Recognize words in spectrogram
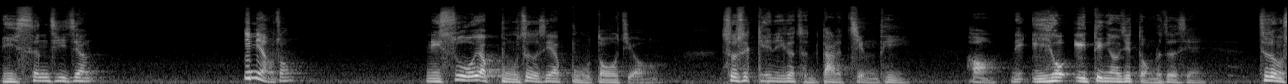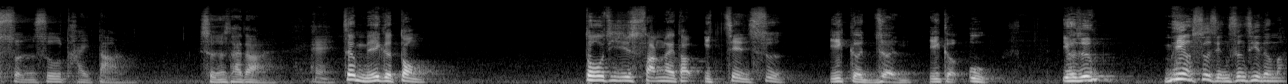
你生气这样一秒钟，你说要补这些要补多久？是不是给你一个很大的警惕？好，你以后一定要去懂得这些，这种损失太大了，损失太大了。哎，这每一个洞都继续伤害到一件事。一个人，一个物，有人没有事情生气的吗？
